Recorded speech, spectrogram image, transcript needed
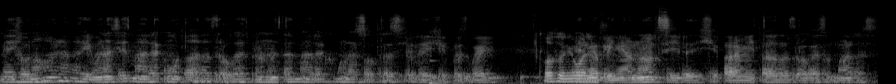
Me dijo, no, la marihuana sí es mala como todas las drogas, pero no es tan mala como las otras. Y yo le dije, pues, güey, Todos son en mi iguales. opinión, no, sí, le dije, para mí todas las drogas son malas.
